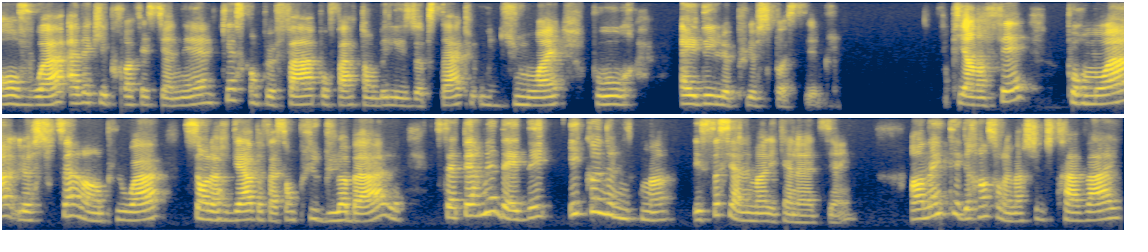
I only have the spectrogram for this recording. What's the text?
on voit avec les professionnels qu'est-ce qu'on peut faire pour faire tomber les obstacles ou du moins pour aider le plus possible? Puis en fait, pour moi, le soutien à l'emploi, si on le regarde de façon plus globale, ça permet d'aider économiquement et socialement les Canadiens en intégrant sur le marché du travail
